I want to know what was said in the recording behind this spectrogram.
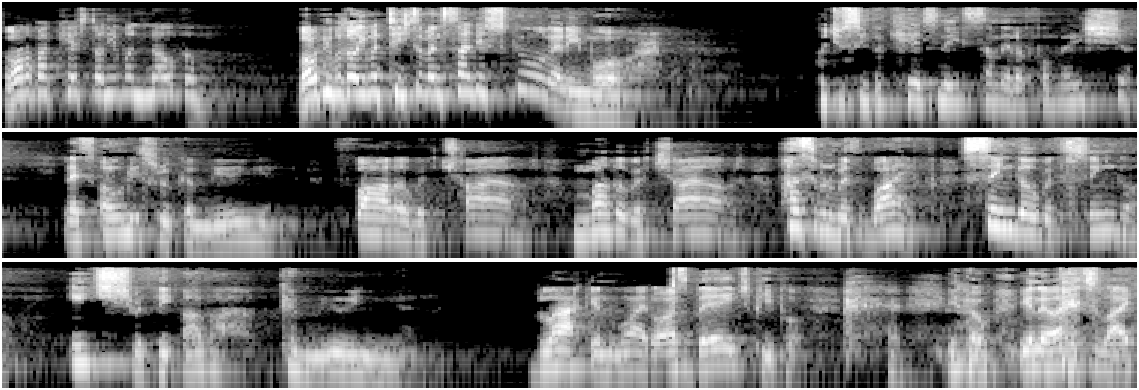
A lot of our kids don't even know them. A lot of people don't even teach them in Sunday school anymore. But you see, the kids need some information. And it's only through communion. Father with child, mother with child, husband with wife, single with single, each with the other. Communion. black and white, or us beige people. you know, you know, it's like,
